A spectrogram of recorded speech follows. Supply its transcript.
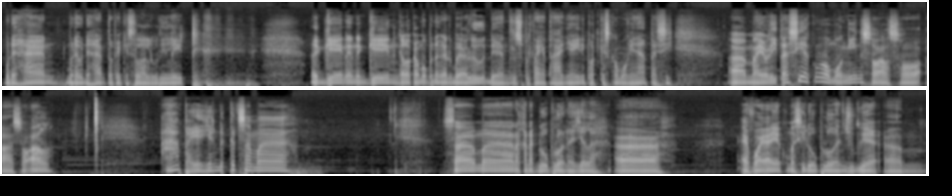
Mudahan, mudah-mudahan topiknya selalu relate again and again kalau kamu pendengar baru dan terus bertanya-tanya ini podcast ngomongin apa sih? Uh, mayoritas sih aku ngomongin soal soal uh, soal apa ya yang deket sama sama anak-anak 20-an aja lah. Uh, FYI aku masih 20-an juga. Um,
